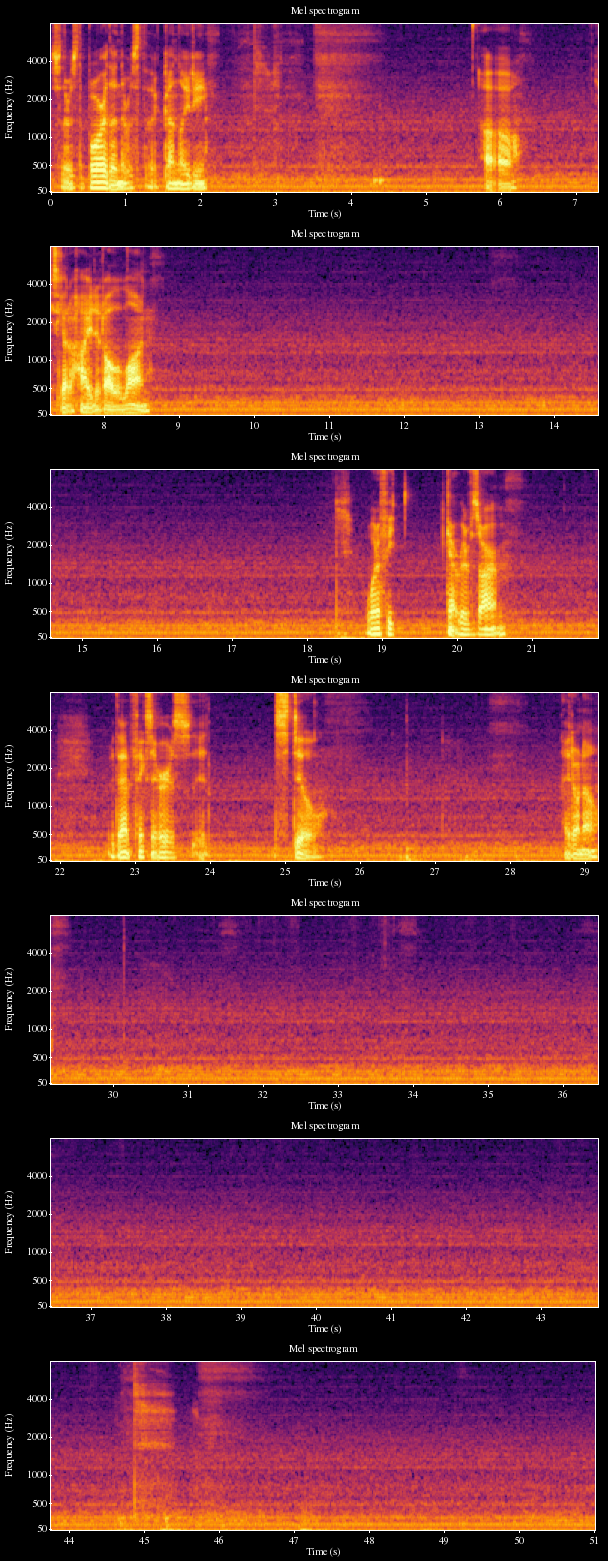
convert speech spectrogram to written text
So there was the boar, then there was the gun lady. Uh oh. He's got to hide it all along. What if he got rid of his arm? Would that fix it, or is it still? I don't know.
